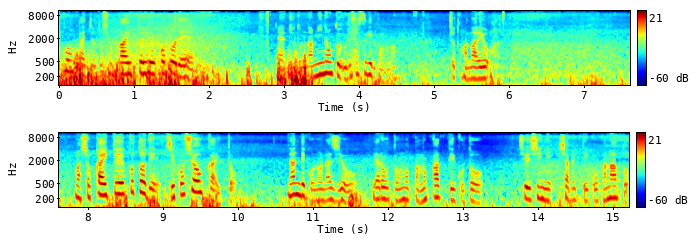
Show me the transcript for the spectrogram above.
今回ちょっと初回ということでいやちょっと波の音うるさすぎるかもな。ちょっと離れよう。まあ初回ということで自己紹介となんでこのラジオをやろうと思ったのかっていうことを中心に喋っていこうかなと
